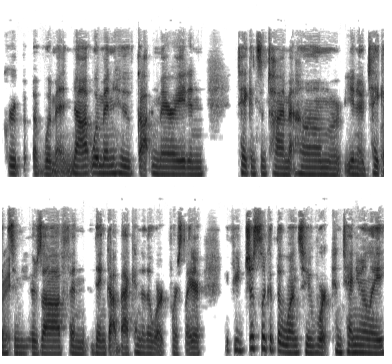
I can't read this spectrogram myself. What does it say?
group of women, not women who've gotten married and taken some time at home or you know taken right. some years off and then got back into the workforce later if you just look at the ones who've worked continually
